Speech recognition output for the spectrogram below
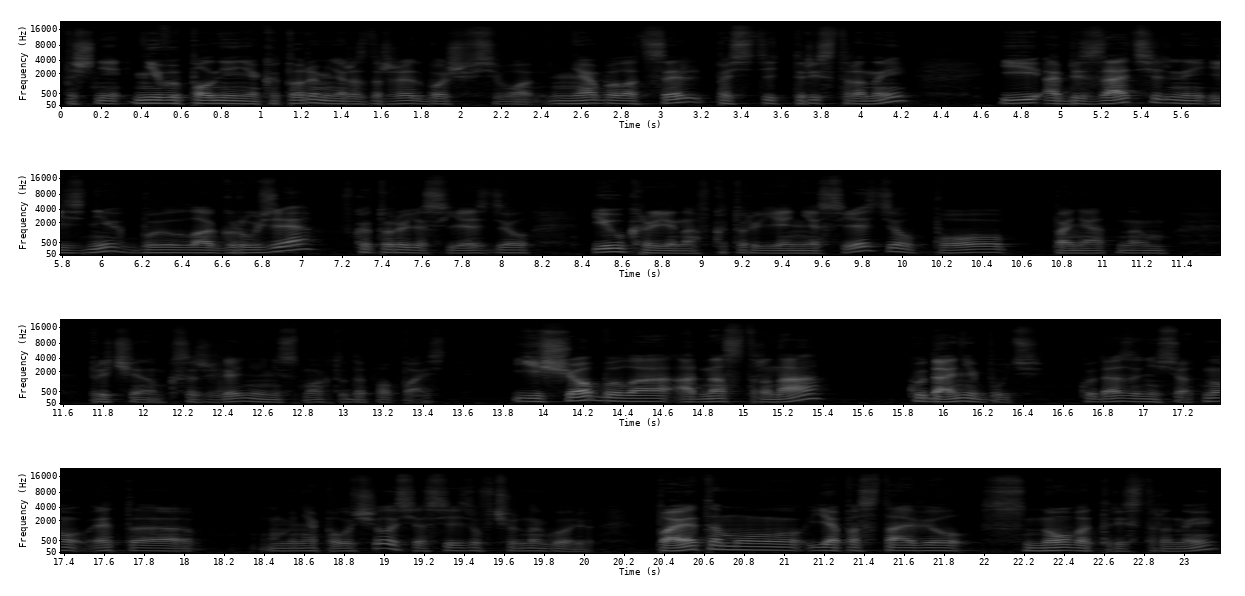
точнее, невыполнение которой меня раздражает больше всего. У меня была цель посетить три страны, и обязательной из них была Грузия, в которую я съездил, и Украина, в которую я не съездил по понятным причинам. К сожалению, не смог туда попасть. Еще была одна страна куда-нибудь, куда занесет. Ну, это у меня получилось, я съездил в Черногорию. Поэтому я поставил снова три страны.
